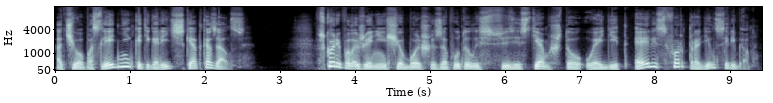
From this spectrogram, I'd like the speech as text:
от чего последний категорически отказался. Вскоре положение еще больше запуталось в связи с тем, что у Эдит Элисфорд родился ребенок.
